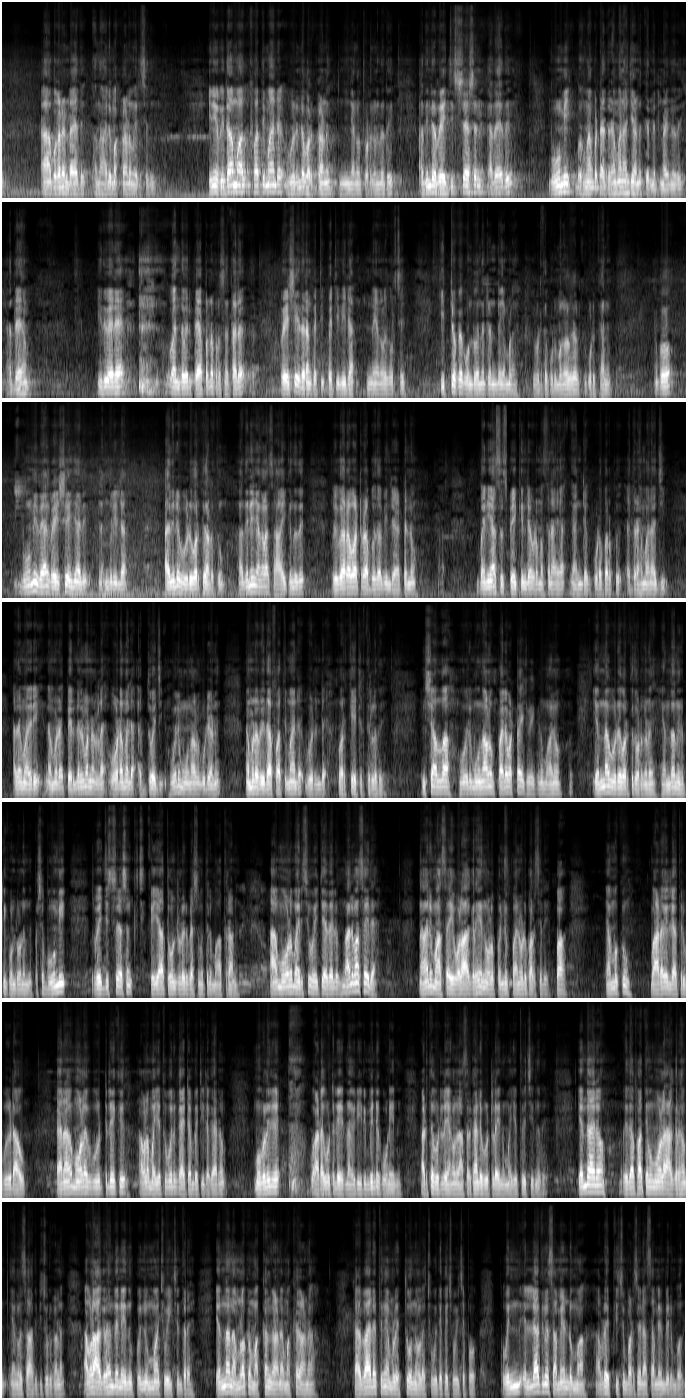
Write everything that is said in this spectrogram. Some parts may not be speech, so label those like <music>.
ആ അപകടം ഉണ്ടായത്. ആ നാല് മക്കളാണ് മരിച്ചത്. ഇനി റിദ ഫാത്തിമാന്റെ വീടിന്റെ വർക്കാണ് ഇനി ഞങ്ങൾ തുടങ്ങുന്നത്. അതിന്റെ രജിസ്ട്രേഷൻ അതായത് ഭൂമി ബഹുമാനപ്പെട്ട അബ്രഹ്മാനാജിയാണ് തന്നിട്ടുണ്ടായിരുന്നത്. അദ്ദേഹം ഇതുവരെ <clears throat> എന്താ ഒരു പേപ്പറിന്റെ പ്രശ്നത്താൽ രജിസ്റ്റർ ചെയ്ത് തരാൻ പറ്റി പറ്റിയിരുന്നില്ല. ഇന്ന് ഞങ്ങൾ കുറച്ച് കിറ്റൊക്കെ കൊണ്ടുവന്നിട്ടുണ്ട് നമ്മൾ ഇവിടുത്തെ കുടുംബങ്ങൾക്ക് കൊടുക്കാൻ അപ്പോൾ ഭൂമി വേഗം രജിസ്റ്റർ കഴിഞ്ഞാൽ അലഹമില്ല അതിന്റെ വീട് വർക്ക് നടത്തും. അതിന് ഞങ്ങളെ സഹായിക്കുന്നത് റിവേറ വാട്ടർ അബുദാബിന്റെ ഏട്ടനും ബനിയാസ് സ്പേക്കിന്റെ ഉടമസ്ഥനായ എന്റെ കൂടപ്പറപ്പ് അബ്ദുറഹ്മാനാജി അതേമാതിരി നമ്മുടെ പെരിന്തൽമണ്ണുള്ള ഓടമല അബ്ദുവജി ഓൽ മൂന്നാളും കൂടിയാണ് നമ്മുടെ റിദ ഫാത്തിമാന്റെ വീടിന്റെ വർക്ക് ഏറ്റെടുത്തിട്ടുള്ളത്. ഇൻഷാല്ല ഒരു മൂന്നാളും പല വട്ടമായി ചോദിക്കണം മാനോ എന്നാ വീട് വർക്ക് തുടങ്ങണത് എന്താ നീട്ടി കൊണ്ടുപോകണമെന്ന് പക്ഷെ ഭൂമി രജിസ്ട്രേഷൻ ചെയ്യാത്തതുകൊണ്ടുള്ള ഒരു വിഷമത്തിൽ മാത്രമാണ് ആ മോൾ മരിച്ചു പോയിട്ട് ഏതായാലും നാല് മാസമായില്ലേ നാല് മാസമായി ഇവൾ ആഗ്രഹം ഓളെ പൊന്നുപ്പാനോട് പറച്ചിൽ. ഇപ്പം നമുക്കും വാടക ഇല്ലാത്തൊരു വീടാവും. കാരണം ആ മോളെ വീട്ടിലേക്ക് അവളെ മയ്യത്ത് പോലും കയറ്റാൻ പറ്റിയില്ല. കാരണം മുകളിൽ വാടക വീട്ടിലായിരുന്നു. ഒരു ഇരുമ്പിന്റെ കോണിന്ന് അടുത്ത വീട്ടിൽ ഞങ്ങൾ നാസർഖാന്റെ വീട്ടിലായിരുന്നു മയ്യത്ത് വെച്ചിരുന്നത്. എന്തായാലും റിത ഫാത്തിമ മോളെ ആഗ്രഹം ഞങ്ങൾ സാധിപ്പിച്ചു കൊടുക്കണം. അവളെ ആഗ്രഹം തന്നെയായിരുന്നു പൊന്നുമ്മ ചോദിച്ചത്രേ എന്നാൽ നമ്മളൊക്കെ മക്കം കാണുക മക്ക കാണുക. കപാലത്തിന് നമ്മൾ എത്തുമെന്നുള്ള ചോദ്യമൊക്കെ ചോദിച്ചപ്പോൾ എല്ലാത്തിനും സമയമുണ്ട് ഉമ്മ. അവിടെ എത്തിച്ചും പഠിച്ചവൻ ആ സമയം വരുമ്പോൾ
